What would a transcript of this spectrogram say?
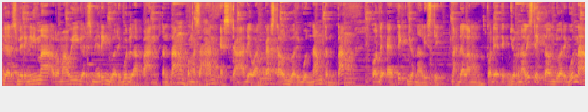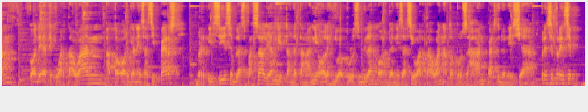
garis miring 5 Romawi garis miring 2008 tentang pengesahan SK Dewan Pers tahun 2006 tentang kode etik jurnalistik. Nah, dalam kode etik jurnalistik tahun 2006, kode etik wartawan atau organisasi pers berisi 11 pasal yang ditandatangani oleh 29 organisasi wartawan atau perusahaan pers Indonesia. Prinsip-prinsip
